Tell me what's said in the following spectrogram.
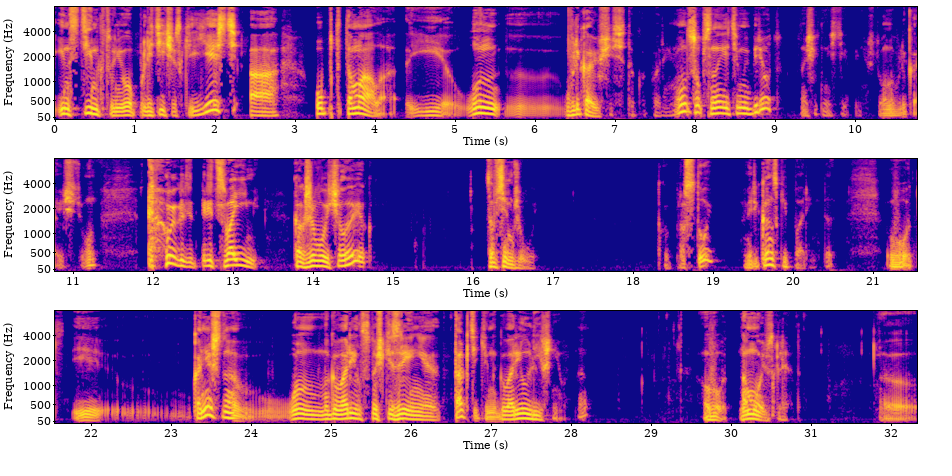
инстинкт у него политический есть, а опыта-то мало, и он э, увлекающийся такой парень. Он, собственно, этим и берет в значительной степени, что он увлекающийся. Он выглядит перед своими, как живой человек, совсем живой. Такой простой американский парень. Да? Вот. И, конечно, он наговорил с точки зрения тактики, наговорил лишнего. Да? Вот, на мой взгляд э,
